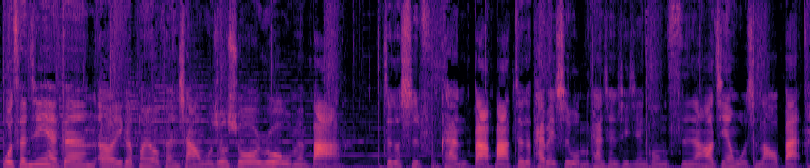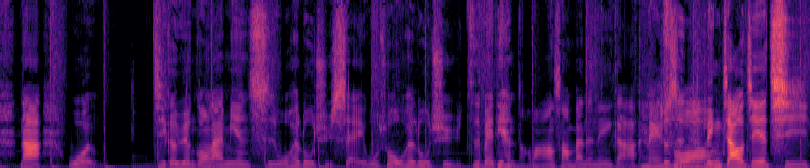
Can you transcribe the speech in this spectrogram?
我曾经也跟呃一个朋友分享，我就说，如果我们把这个市府看，把把这个台北市我们看成是一间公司，然后今天我是老板，那我。几个员工来面试，我会录取谁？我说我会录取自备电脑马上上班的那个啊，就是零交接期，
